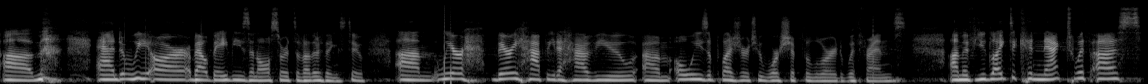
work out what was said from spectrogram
Um, and we are about babies and all sorts of other things too. Um, we are very happy to have you. Um, always a pleasure to worship the Lord with friends. Um, if you'd like to connect with us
